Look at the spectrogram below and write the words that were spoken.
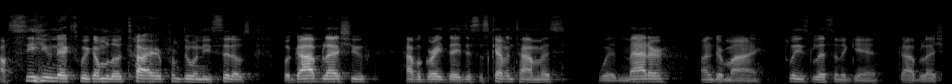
I'll see you next week. I'm a little tired from doing these sit-ups, but God bless you. Have a great day. This is Kevin Thomas with Matter under Mind. Please listen again. God bless you.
